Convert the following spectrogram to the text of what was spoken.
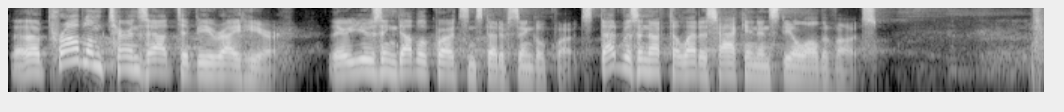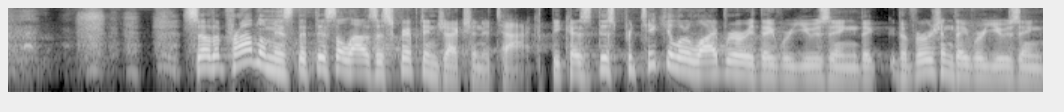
The problem turns out to be right here. They're using double quotes instead of single quotes. That was enough to let us hack in and steal all the votes. so the problem is that this allows a script injection attack, because this particular library they were using, the, the version they were using,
